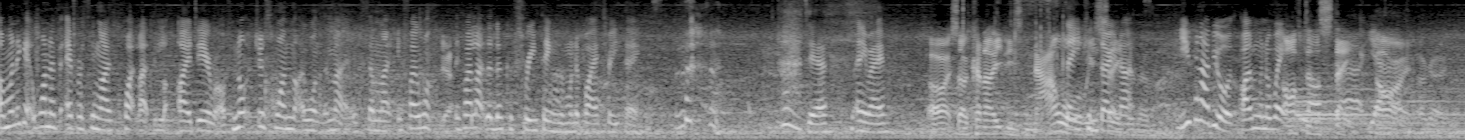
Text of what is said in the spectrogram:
I'm gonna get one of everything I quite like the idea of, not just one that I want the most. I'm like, if I want, Yeah. if I like the look of three things, I'm gonna buy three things. Ah, dear. Anyway, All right, so can I eat these now or are we and donuts. them? You can have yours. I'm gonna wait After the steak? uh, yeah. All right, okay.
